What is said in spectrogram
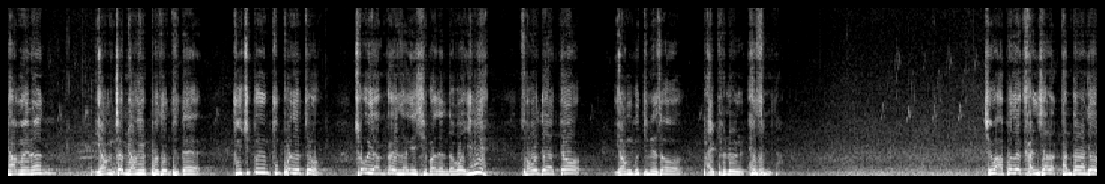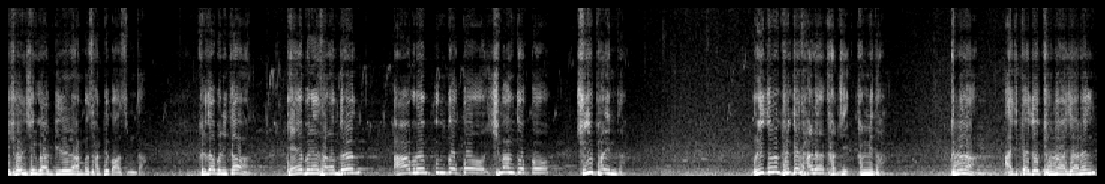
향후에는 0.01%대 99.9%로 초양가 현상이 심화된다고 이미 서울대학교 연구팀에서 발표를 했습니다. 지금 앞에서 간단하게 현실과 미래를 한번 살펴봤습니다. 그러다 보니까 대부분의 사람들은 아무런 꿈도 없고 희망도 없고 죽을 판입니다. 우리들은 그렇게 살아갑니다. 그러나 아직까지도 변화하지 않은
